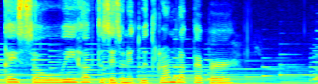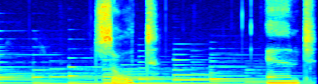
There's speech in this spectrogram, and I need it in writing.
Okay, so we have to season it with ground black pepper, salt, and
